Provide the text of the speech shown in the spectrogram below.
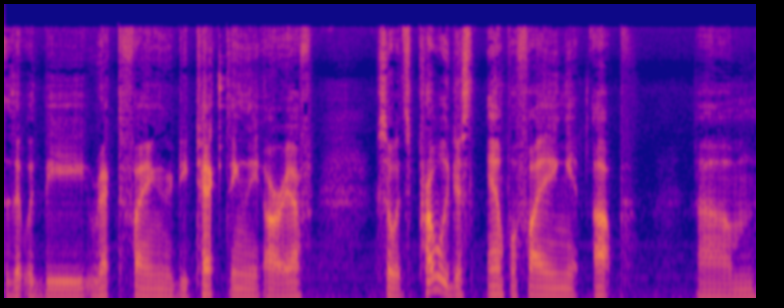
that would be rectifying or detecting the RF. So it's probably just amplifying it up. Um,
